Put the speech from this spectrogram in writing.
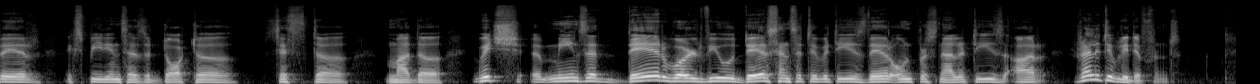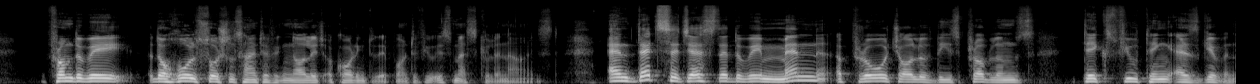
their experience as a daughter sister mother which means their world view their sensitivities their own personalities are relatively different from the way the whole social scientific knowledge according to their point of view is masculinised and that suggest that the way men approach all of these problems takes few thing as given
